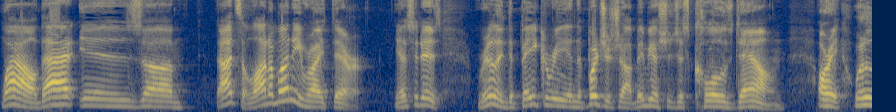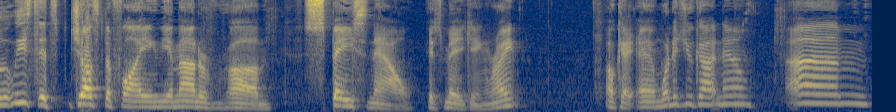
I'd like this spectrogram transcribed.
Wow, that is um, that's a lot of money right there. Yes, it is. Really, the bakery and the butcher shop. Maybe I should just close down. All right. Well, at least it's justifying the amount of um, space now it's making, right? Okay. And what did you got now? Um,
